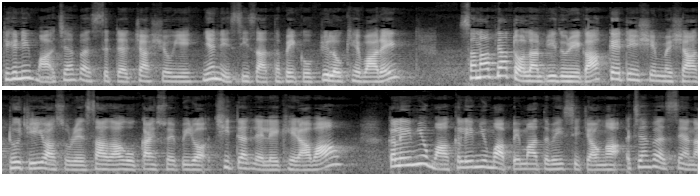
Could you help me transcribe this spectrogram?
ဒီကနေ့မှအကြမ်းဖက်စစ်တပ်ကြရှုံးရေးညနေစီးစာတပိတ်ကိုပြုလုပ်ခဲ့ပါတယ်။ဆန္ဒပြတော်လှန်ပြည်သူတွေကကဲတင်ရှင်မရှာဒုကြီးရွာဆိုတဲ့စာသားကိုကင်ဆယ်ပြီးတော့ချီတက်လှည့်လဲခဲ့တာပါ။ကလေးမြို့မှာကလေးမြို့မှာပင်မတပိတ်စစ်ကြောင်းကအကြမ်းဖက်ဆန္ဒ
